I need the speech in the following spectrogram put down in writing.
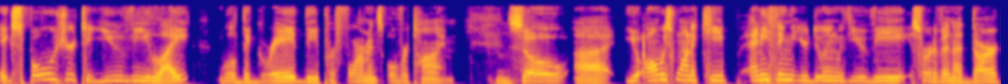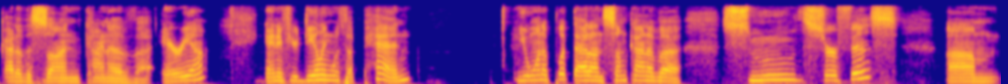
exposure to UV light will degrade the performance over time. Hmm. So uh, you always want to keep anything that you're doing with UV sort of in a dark, out of the sun kind of uh, area. And if you're dealing with a pen, you want to put that on some kind of a smooth surface um,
